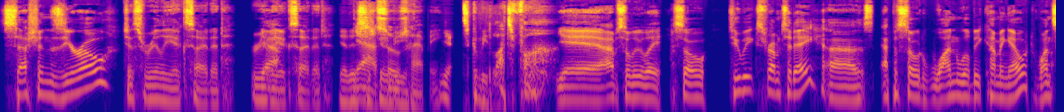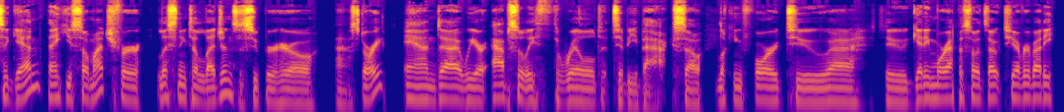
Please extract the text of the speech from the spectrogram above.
session zero just really excited. Really Yeah. excited. Yeah, this Yeah, is gonna so's be happy. yeah, it's gonna be lots of fun. yeah absolutely so two weeks from today uh episode one will be coming out once again thank you so much for listening to legends a superhero uh, story and uh, we are absolutely thrilled to be back so looking forward to uh to getting more episodes out to everybody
